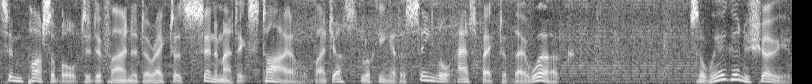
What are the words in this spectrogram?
It's impossible to define a director's cinematic style by just looking at a single aspect of their work. So we're going to show you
